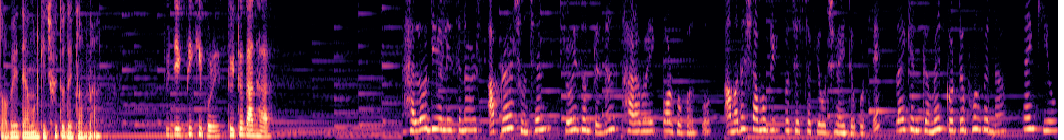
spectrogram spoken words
তবে তেমন কিছুই তো দেখলাম না। তুই দেখবি কি করে? তুই তো গাধা। হ্যালো ডিয়ার লিসেনার্স আপনারা শুনছেন স্টোরিজ অন প্রেজেন্স ধারাবাহিক পর্ব গল্প। আমাদের সামগ্রিক প্রচেষ্টাকে উৎসাহিত করতে লাইক অ্যান্ড কমেন্ট করতে ভুলবেন না। থ্যাংক ইউ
